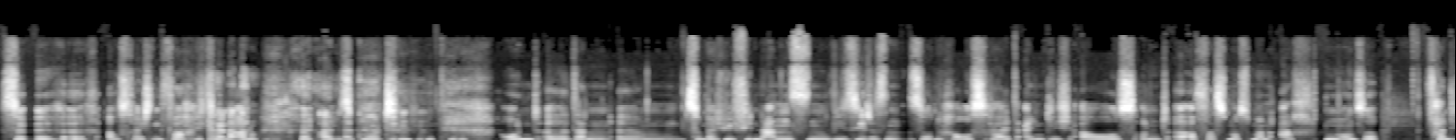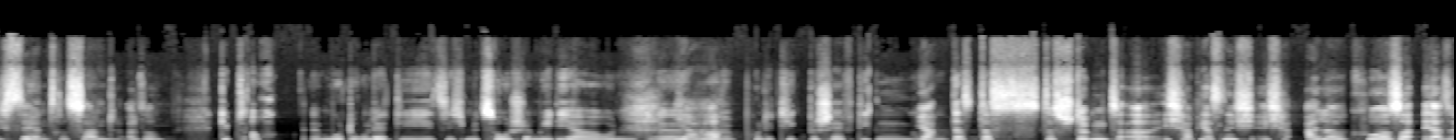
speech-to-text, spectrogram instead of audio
so, äh, ausreichend war, ich keine Ahnung. Alles gut. und äh, dann ähm, zum Beispiel Finanzen, wie sieht das so ein Haushalt eigentlich aus und äh, auf was muss man achten und so, fand ich sehr interessant. Also gibt es auch Module, die sich mit Social Media und äh, ja. Politik beschäftigen. Ja, das, das, das stimmt. Äh, ich habe jetzt nicht ich alle mhm. Kurse, also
